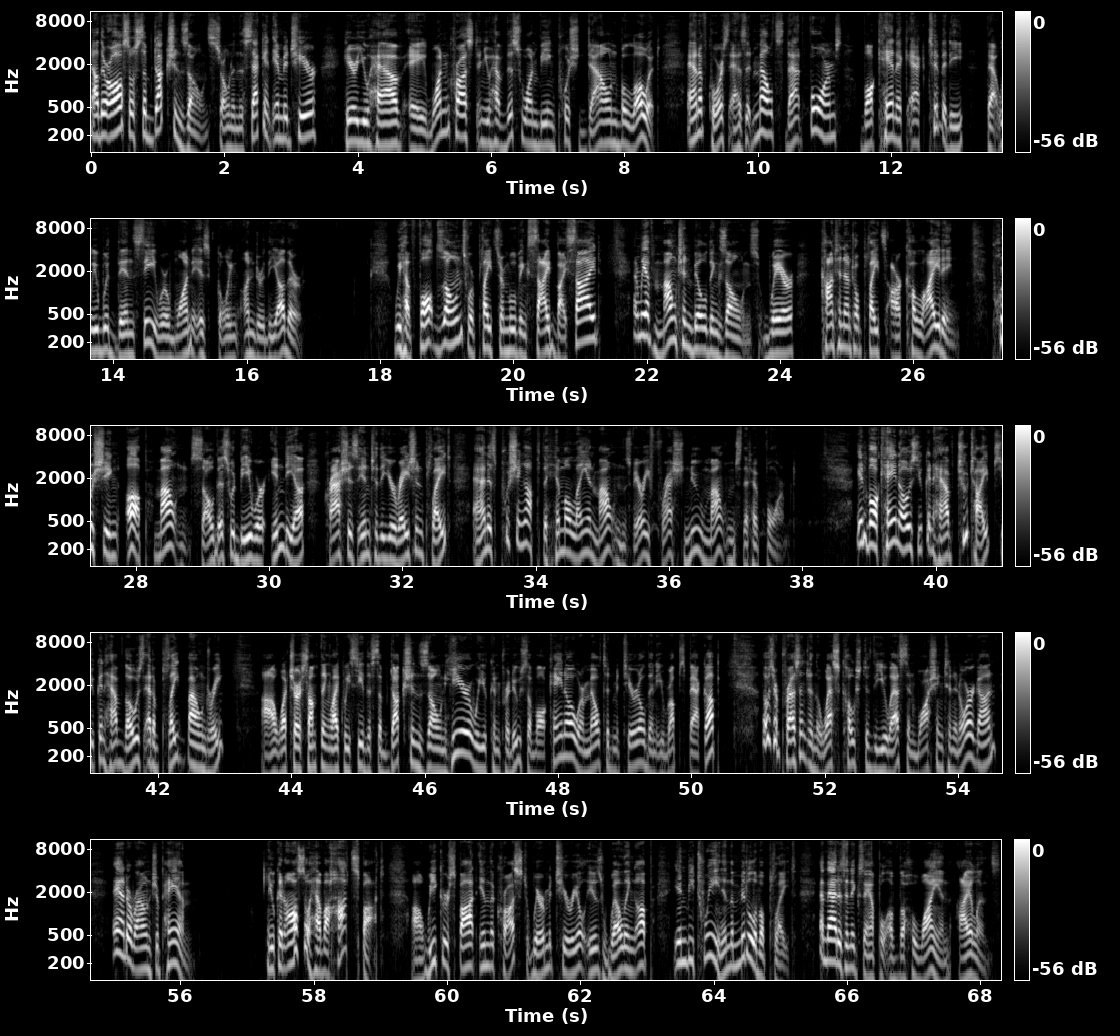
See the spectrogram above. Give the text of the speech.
Now there are also subduction zones shown in the second image here. Here you have a one crust and you have this one being pushed down below it. And of course, as it melts, that forms volcanic activity that we would then see where one is going under the other. We have fault zones where plates are moving side by side. And we have mountain building zones where continental plates are colliding pushing up mountains. So this would be where India crashes into the Eurasian plate and is pushing up the Himalayan mountains, very fresh new mountains that have formed. In volcanoes, you can have two types. You can have those at a plate boundary. Uh, which are something like we see the subduction zone here where you can produce a volcano where melted material then erupts back up. Those are present in the west coast of the US in Washington and Oregon and around Japan. You can also have a hot spot, a weaker spot in the crust where material is welling up in between in the middle of a plate. And that is an example of the Hawaiian Islands.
